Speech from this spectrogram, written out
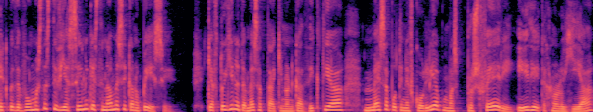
Εκπαιδευόμαστε στη βιασύνη και στην άμεση ικανοποίηση. Και αυτό γίνεται μέσα από τα κοινωνικά δίκτυα, μέσα από την ευκολία που μας προσφέρει η ίδια η τεχνολογία.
